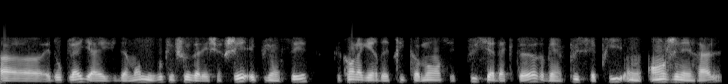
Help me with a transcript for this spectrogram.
et donc là, il y a évidemment de nouveau quelque chose à aller chercher. Et puis on sait que quand la guerre des prix commence et plus il y a d'acteurs, eh plus les prix ont en général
